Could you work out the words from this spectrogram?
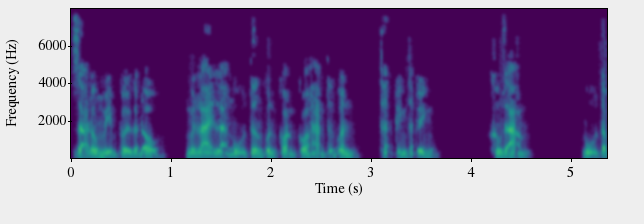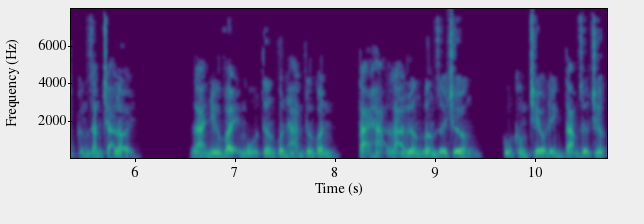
Giả đông mỉm cười gật đầu, nguyên lai là ngũ tương quân còn có hàn tương quân, thất kính thất kính. Không dám. Vũ tập cứng rắn trả lời. Là như vậy, ngũ tương quân, hàn tướng quân, tại hạ là lương vương giới trướng, cũng không triều đình tạm giữ trước,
